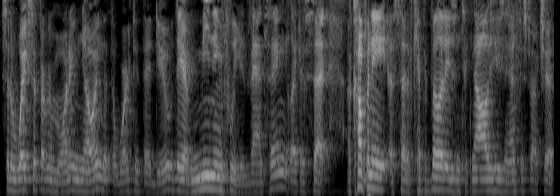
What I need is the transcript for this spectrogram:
sort of wakes up every morning knowing that the work that they do, they are meaningfully advancing, like I said, a company, a set of capabilities and technologies and infrastructure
